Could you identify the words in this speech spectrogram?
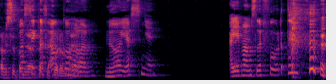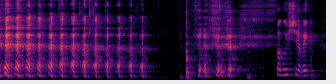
A vy jste to Klasika s taky podobně? alkoholem. No, jasně. A je vám zle furt. Pak už člověk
